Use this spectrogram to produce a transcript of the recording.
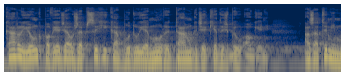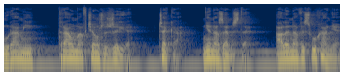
Karl Jung powiedział, że psychika buduje mury tam, gdzie kiedyś był ogień, a za tymi murami trauma wciąż żyje, czeka, nie na zemstę, ale na wysłuchanie.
